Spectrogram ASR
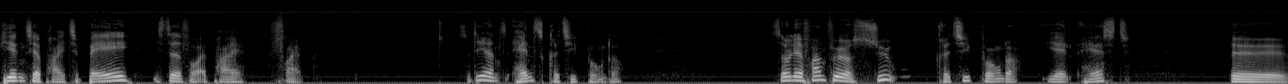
kirken til at pege tilbage, i stedet for at pege frem. Så det er hans kritikpunkter. Så vil jeg fremføre syv kritikpunkter i al hast øh,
